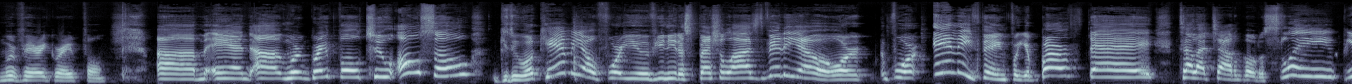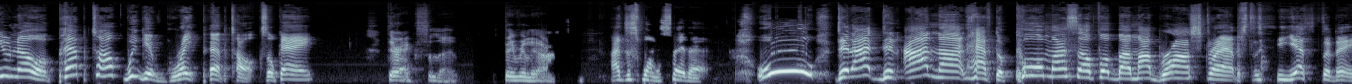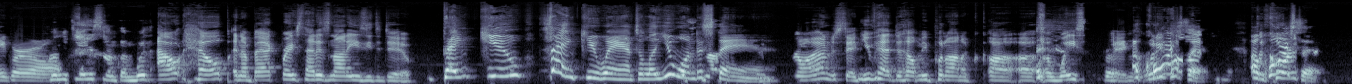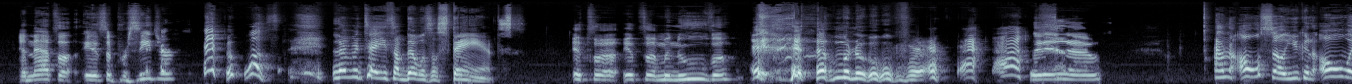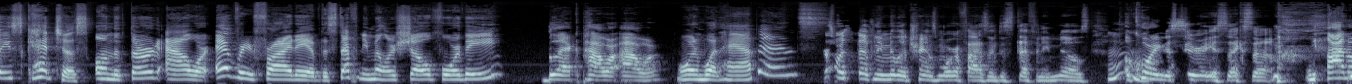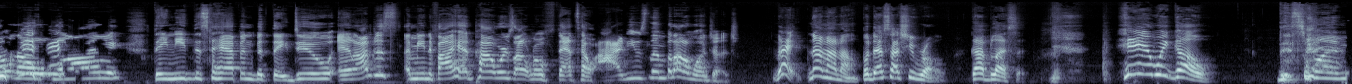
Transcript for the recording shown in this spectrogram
We're very grateful. Um, and um, we're grateful to also do a cameo for you if you need a specialized video or for anything for your birthday. Tell that child to go to sleep. You know, a pep talk. We give great pep talks, okay? They're excellent. They really are. I just want to say that. Ooh, did I did I not have to pull myself up by my bra straps yesterday, girl? Let me tell you something. Without help and a back brace, that is not easy to do. Thank you. Thank you, Angela. You understand. No, I understand. You've had to help me put on a a, a, a waist thing. A What do you call corset. it? Course corset. And that's a it's a procedure. it was. Let me tell you something. There was a stance. It's a it's a maneuver. maneuver. It is. and also, you can always catch us on the third hour every Friday of the Stephanie Miller Show for the Black Power Hour. when what happens. That's where Stephanie Miller transmorphies into Stephanie Mills, Mm. according to Sirius XM. I don't know why they need this to happen, but they do. And I'm just, I mean, if I had powers, I don't know if that's how I'd use them, but I don't want to judge. Right. No, no, no. But that's how she rolled. God bless it. Here we go. This one,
